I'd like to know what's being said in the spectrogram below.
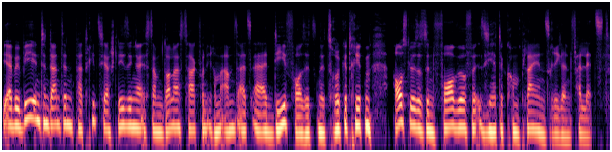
Die RBB-Intendantin Patricia Schlesinger ist am Donnerstag von ihrem Amt als RRD-Vorsitzende zurückgetreten. Auslöser sind Vorwürfe, sie hätte Compliance-Regeln verletzt.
